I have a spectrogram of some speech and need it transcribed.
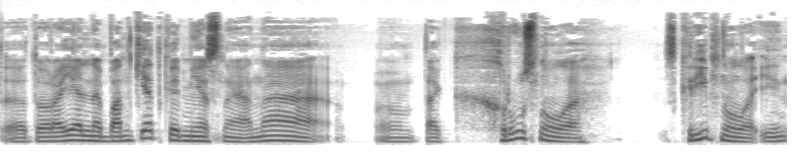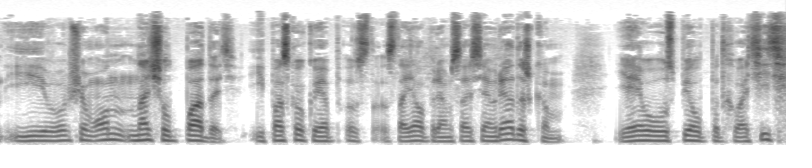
э, то рояльная банкетка местная, она э, так хрустнула, скрипнула, и, и, в общем, он начал падать. И поскольку я стоял прям совсем рядышком, я его успел подхватить,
